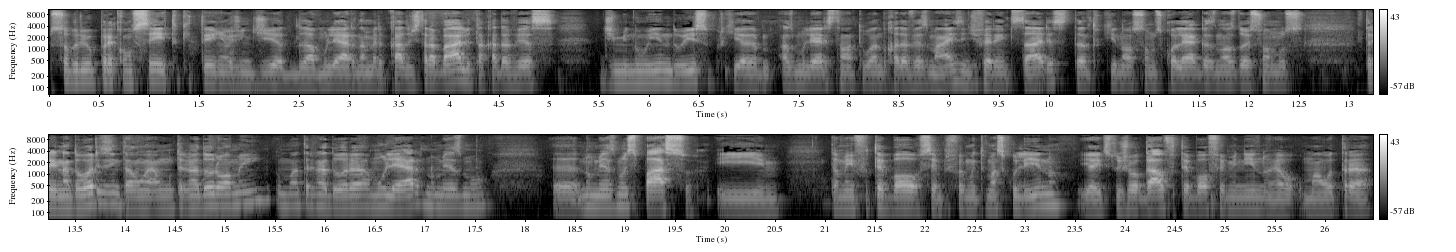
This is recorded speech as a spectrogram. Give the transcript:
sobre o preconceito que tem hoje em dia da mulher no mercado de trabalho, tá cada vez diminuindo isso porque as mulheres estão atuando cada vez mais em diferentes áreas, tanto que nós somos colegas, nós dois somos treinadores, então é um treinador homem, uma treinadora mulher no mesmo eh, no mesmo espaço. E também futebol sempre foi muito masculino e aí tu jogar o futebol feminino é uma outra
